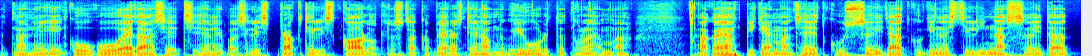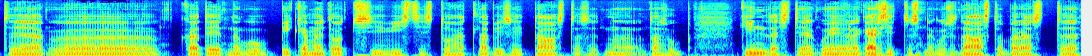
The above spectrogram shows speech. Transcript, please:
et noh, nii kuu-kuu edasi, et siis on juba sellist praktilist kaalutlust hakkab järjest enam nagu juurde tulema. Aga jah, pigem on see, et kus sõidad, kui kindlasti linnas sõidad ja ka teed nagu pikemaid otsi, viisteist tuhat läbisõita aastas, et no tasub kindlasti ja kui ei ole kärsitust nagu seda aasta pärast äh,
